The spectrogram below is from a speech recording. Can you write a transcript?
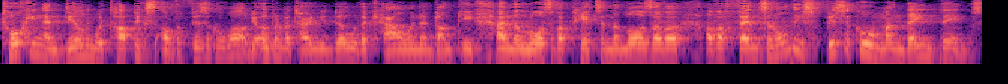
talking and dealing with topics of the physical world. You open up a Torah and you deal with a cow and a donkey and the laws of a pit and the laws of a, of a fence and all these physical, mundane things.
